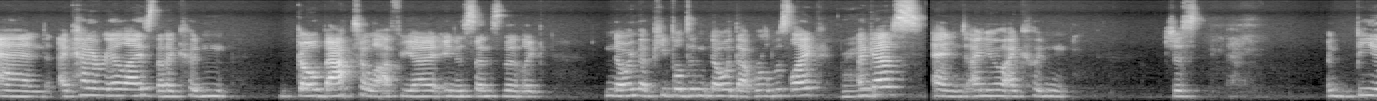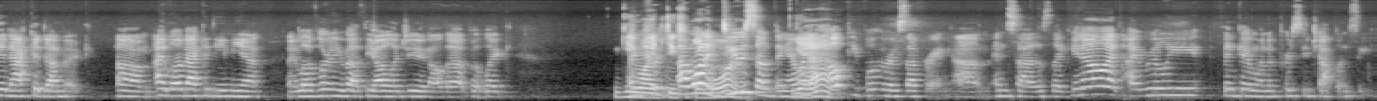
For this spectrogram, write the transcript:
and I kind of realized that I couldn't go back to Lafayette in a sense that like knowing that people didn't know what that world was like, Right. I guess, and I knew I couldn't just be an academic. Um, I love academia. I love learning about theology and all that, but like You I want to do I something want more. to do something. I want to help people who are suffering. Um, and so I was like, you know what? I really think I want to pursue chaplaincy.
